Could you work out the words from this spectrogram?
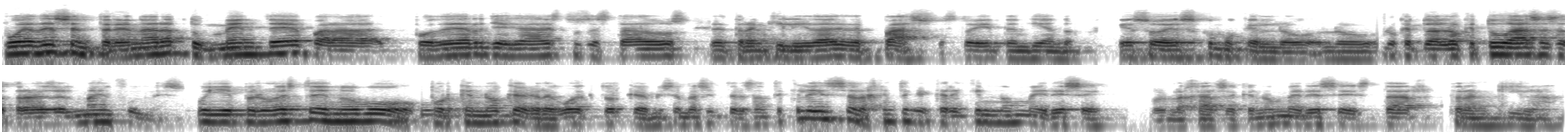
puedes entrenar a tu mente para poder llegar a estos estados de tranquilidad y de paz, estoy entendiendo. Eso es como que lo, lo, lo, que, lo que tú haces a través del mindfulness. Oye, pero este nuevo, ¿por qué no que agregó Héctor, que a mí se me hace interesante? ¿Qué le dices a la gente que cree que no merece relajarse, que no merece estar tranquila?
